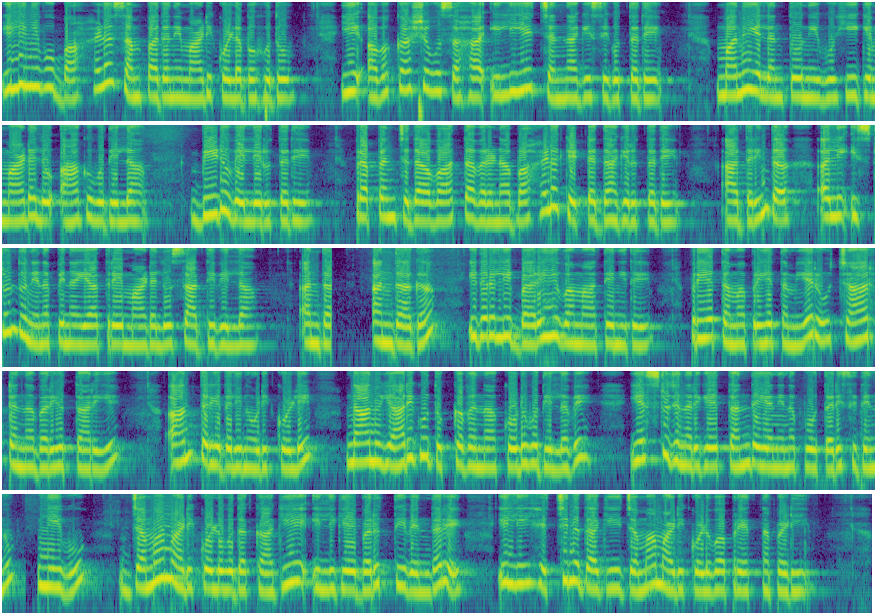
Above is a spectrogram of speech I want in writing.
ಇಲ್ಲಿ ನೀವು ಬಹಳ ಸಂಪಾದನೆ ಮಾಡಿಕೊಳ್ಳಬಹುದು. ಈ ಅವಕಾಶವೂ ಸಹ ಇಲ್ಲಿಯೇ ಚೆನ್ನಾಗಿ ಸಿಗುತ್ತದೆ. ಮನೆಯಲ್ಲಂತೂ ನೀವು ಹೀಗೆ ಮಾಡಲು ಆಗುವುದಿಲ್ಲ. ಬೀಡುವೆಲ್ಲಿರುತ್ತದೆ? ಪ್ರಪಂಚದ ವಾತಾವರಣ ಬಹಳ ಕೆಟ್ಟದ್ದಾಗಿರುತ್ತದೆ. ಆದ್ದರಿಂದ ಅಲ್ಲಿ ಇಷ್ಟೊಂದು ನೆನಪಿನ ಯಾತ್ರೆ ಮಾಡಲು ಸಾಧ್ಯವಿಲ್ಲ. ಅಂದ, ಅಂದಾಗ ಇದರಲ್ಲಿ ಬರೆಯುವ ಮಾತೇನಿದೆ? ಪ್ರಿಯತಮ ಪ್ರಿಯತಮಿಯರು ಚಾರ್ಟ್ ಅನ್ನ ಬರೆಯುತ್ತಾರೆಯೇ? ಆಂತರ್ಯದಲ್ಲಿ ನೋಡಿಕೊಳ್ಳಿ, ನಾನು ಯಾರಿಗೂ ದುಃಖವನ್ನ ಕೊಡುವುದಿಲ್ಲವೇ? ಎಷ್ಟು ಜನರಿಗೆ ತಂದೆಯ ನೆನಪು ತರಿಸಿದೆನು? ನೀವು ಜಮಾ ಮಾಡಿಕೊಳ್ಳುವುದಕ್ಕಾಗಿಯೇ ಇಲ್ಲಿಗೆ ಬರುತ್ತೀವೆಂದರೆ ಇಲ್ಲಿ ಹೆಚ್ಚಿನದಾಗಿ ಜಮಾ ಮಾಡಿಕೊಳ್ಳುವ ಪ್ರಯತ್ನ ಪಡಿ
